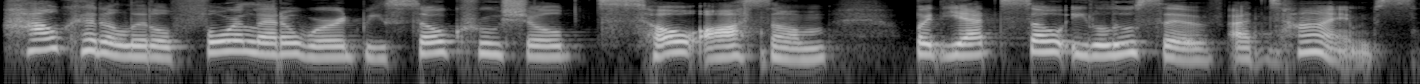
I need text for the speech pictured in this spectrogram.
How could a little four letter word be so crucial, so awesome, but yet so elusive at times.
